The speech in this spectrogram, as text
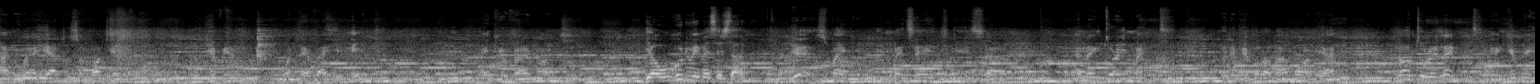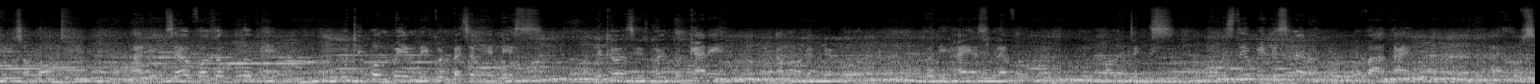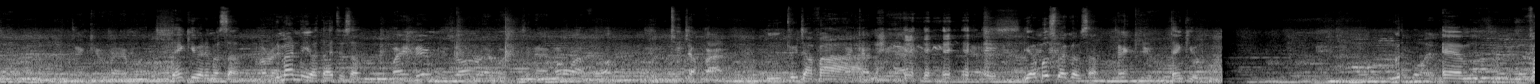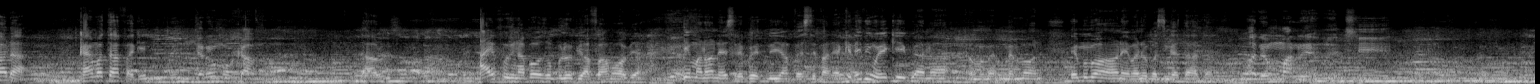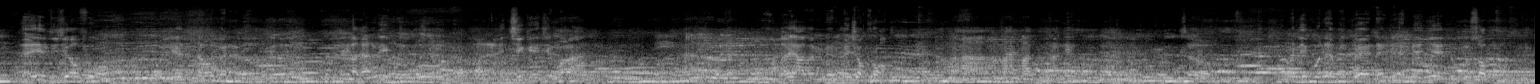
and we're here to support him, to give him whatever he needs. Thank you very much. Your who message sir. Yes, my concluding message is uh, an encouragement to the people of Amonia not to relent in giving him support. And himself also Blogi to keep on being the good person he is because he's going to carry Amonia people to the highest level in politics. We will still be listening of our time. I hope so. Thank very much. Thank you very much, sir. All right. Remind me your title, sir. My name is Honorable Chinamawabo to Japan. Mm, to Japan. yes. You're most welcome, sir. Thank you. Thank you. Um, Father, can I tap again? Jerome Okafor. daalụ anyị fụrụ na bọọsụ mkpụrụ obi afọ ama ọbịa ịma na ọ na-eserebret New year Festival ya kedu ebe nwere ike igwe na emume ọhụrụ na-eme n'ụbọchị nke taata ọ dị mma n'echi yɔfo o ye taw bɛ na ni bakari ko ko ji ke ji mara o y'a bɛ mɛ mɛjɔ so ne ko ne bɛ to yen ne bɛ n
